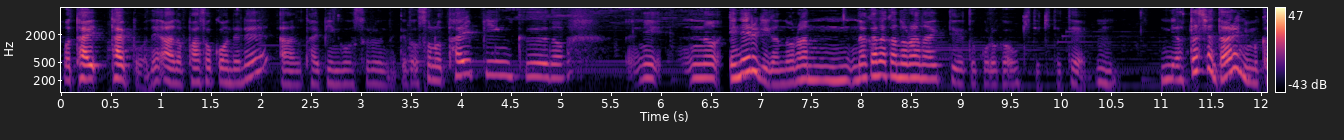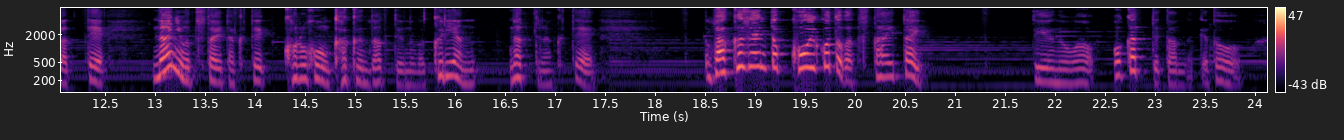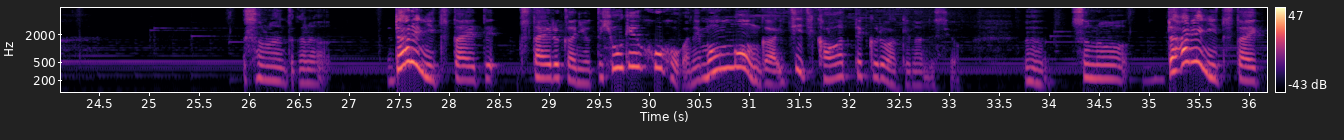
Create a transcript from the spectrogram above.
もうタイタイプをねあのパソコンでねあのタイピングをするんだけどそのタイピングのにのエネルギーが乗らなかなか乗らないっていうところが起きてきてて、うん、私は誰に向かって何を伝えたくてこの本を書くんだっていうのがクリアになってなくて漠然とこういうことが伝えたいっていうのは分かってたんだけどそのなんていうかな誰に伝えて伝えるかによって表現方法がね文言がいちいち変わってくるわけなんですよ。うん、その誰に伝え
